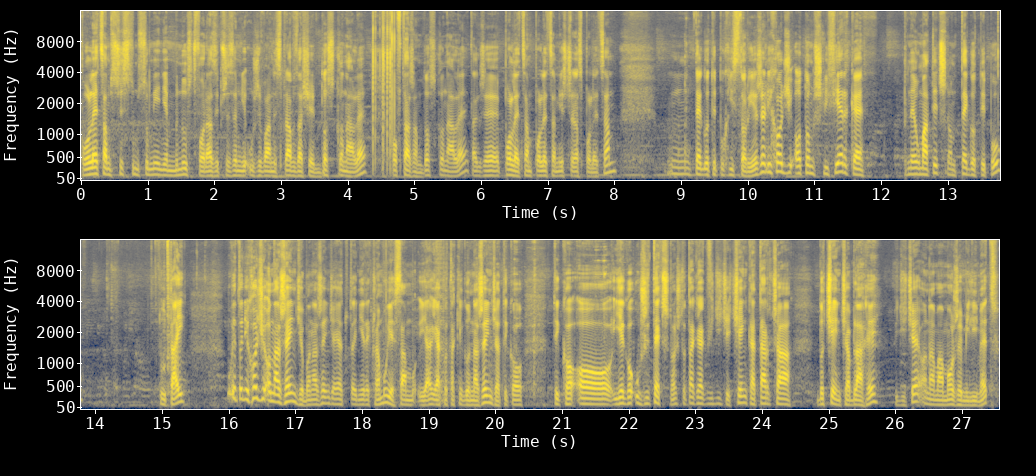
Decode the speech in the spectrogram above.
polecam z czystym sumieniem, mnóstwo razy przeze mnie używany, sprawdza się doskonale, powtarzam, doskonale, także polecam, polecam, jeszcze raz polecam mm, tego typu historie. Jeżeli chodzi o tą szlifierkę pneumatyczną tego typu, tutaj, Mówię, to nie chodzi o narzędzie, bo narzędzia ja tutaj nie reklamuję sam jako takiego narzędzia, tylko, tylko o jego użyteczność. To tak jak widzicie, cienka tarcza do cięcia blachy, widzicie, ona ma może milimetr,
